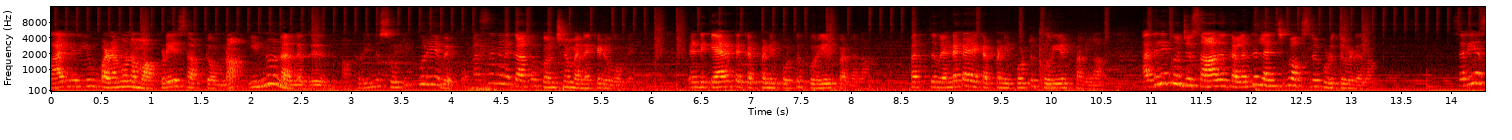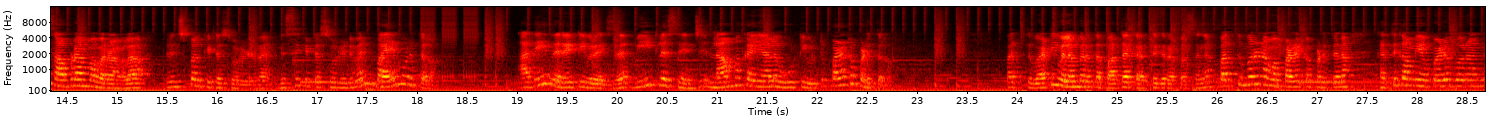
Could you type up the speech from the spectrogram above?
காய்கறியும் பழமும் நம்ம அப்படியே சாப்பிட்டோம்னா இன்னும் நல்லது அப்படின்னு சொல்லி புரிய வைப்போம். பசங்களுக்காக கொஞ்சம் மெனக்கிடுவோமே. ரெண்டு கேரட்டை கட் பண்ணி போட்டு பொரியல் பண்ணலாம். பத்து வெண்டைக்காயை கட் பண்ணி போட்டு பொரியல் பண்ணலாம். அதுலேயும் கொஞ்சம் சாதம் கலந்து லஞ்ச் பாக்ஸ்ல கொடுத்து விடலாம். சரியா சாப்பிடாம வராங்களா? பிரின்சிபல் கிட்ட சொல்லிடுவேன். மிஸ் கிட்ட சொல்லிடுவேன். பயமுறுத்தலாம். அதே வெரைட்டி ரைஸை வீட்ல செஞ்சு நாம கையால ஊட்டி விட்டு பழக்கப்படுத்தலாம். பத்து வாட்டி விளம்பரத்தை பார்த்தா கத்துக்கிற பசங்க பத்து முறை நம்ம பழக்கப்படுத்தினா கத்துக்காமையா போயிட போறாங்க?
